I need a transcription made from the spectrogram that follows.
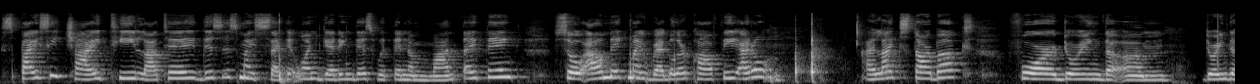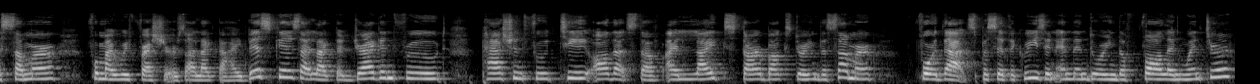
spicy chai tea latte. This is my second one getting this within a month i think. So i'll make my regular coffee. I don't i like starbucks for during the um during the summer for my refreshers. I like the hibiscus, I like the dragon fruit, passion fruit tea, all that stuff. I like Starbucks during the summer for that specific reason. And then during the fall and winter,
